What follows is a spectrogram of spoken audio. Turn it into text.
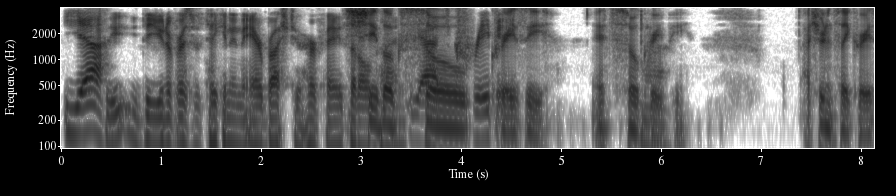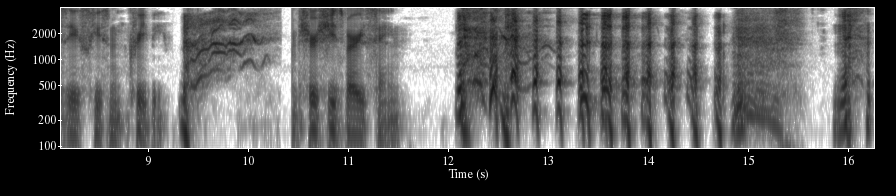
Yeah. The, the universe is taking an airbrush to her face at all She times. looks Yeah, so it's crazy. It's so Yeah. creepy. I shouldn't say crazy, excuse me, creepy. I'm sure she's very sane.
